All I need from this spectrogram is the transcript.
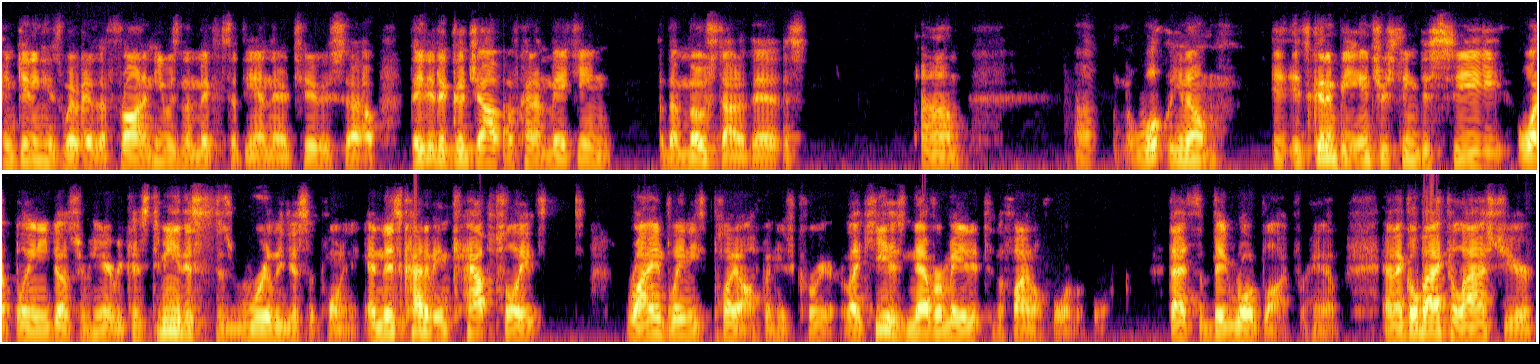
and getting his way to the front, and he was in the mix at the end there too. So they did a good job of kind of making the most out of this. Um, uh, well, you know, it's going to be interesting to see what Blaney does from here because to me, this is really disappointing. And this kind of encapsulates Ryan Blaney's playoff in his career. Like he has never made it to the Final Four before. That's the big roadblock for him. And I go back to last year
